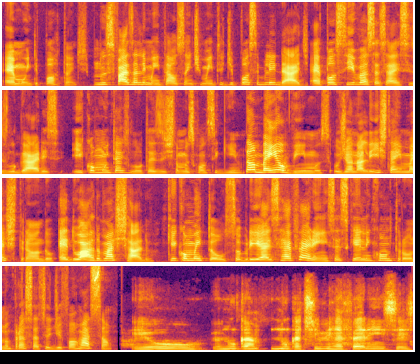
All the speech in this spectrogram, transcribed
é muito importante. Nos faz alimentar o sentimento de possibilidade. É possível acessar esses lugares e com muitas lutas estamos conseguindo. Também ouvimos ouvimos o jornalista e mestrando Eduardo Machado, que comentou sobre as referências que ele encontrou no processo de formação. Eu, eu nunca, nunca tive referências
